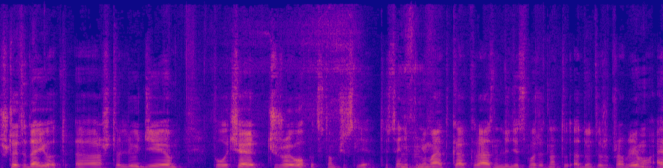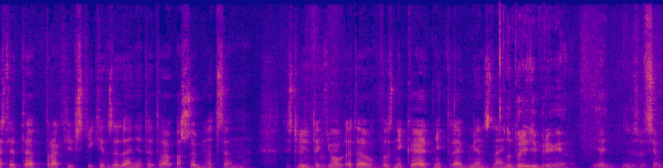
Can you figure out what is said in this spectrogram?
что это дает? Э, Что люди получают чужой опыт в том числе. То есть они понимают, как разные люди смотрят на ту- одну и ту же проблему. А если это практические какие-то задания, то это особенно ценно. То есть люди таким образом, это возникает некоторый обмен знаниями. Ну, приведи пример. Я не совсем,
